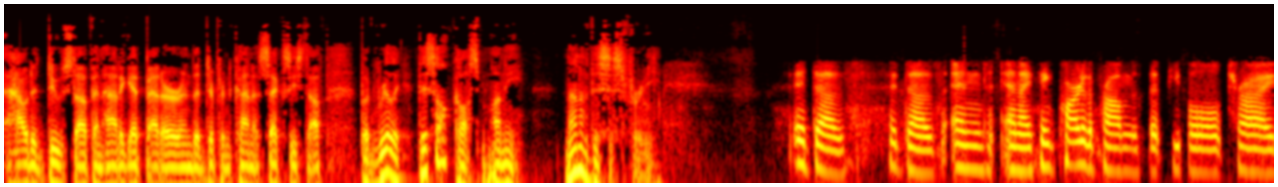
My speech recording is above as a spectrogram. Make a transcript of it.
how to do stuff and how to get better and the different kind of sexy stuff. But really, this all costs money. None of this is free. It does. It does. And and I think part of the problem is that people try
